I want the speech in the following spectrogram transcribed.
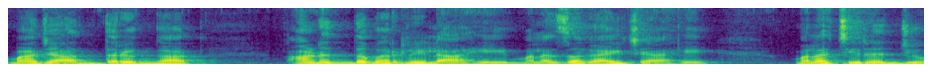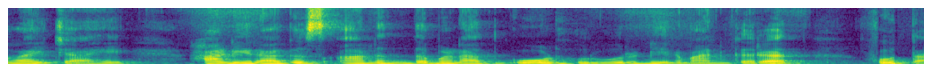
माझ्या अंतरंगात आनंद भरलेला आहे मला जगायचे आहे मला चिरंजीव व्हायचे आहे. हा निरागस आनंद मनात गोड हुरहुर निर्माण करत होता.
